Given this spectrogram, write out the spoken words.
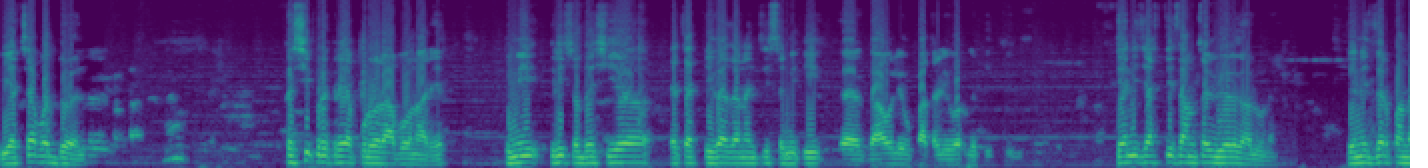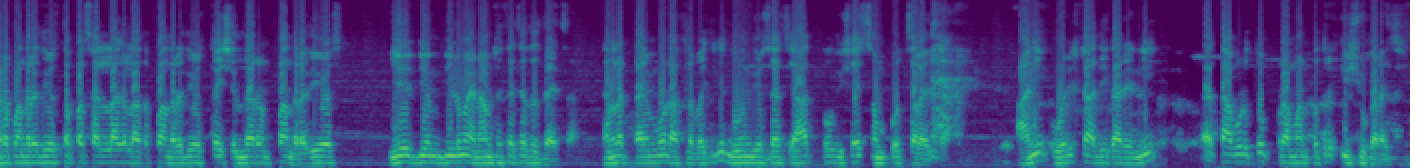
याच्याबद्दल कशी प्रक्रिया पुढे राबवणार आहेत? तुम्ही त्रिसदस्यीय त्याच्या तिघा जणांची समिती गावलेव पातळीवर गठीत केली. त्यांनी जास्तीच आमचा वेळ घालू नये. त्यांनी जर पंधरा पंधरा दिवस तपासायला लागला तर पंधरा दिवस तहसीलदार पंधरा दिवस एम दीड महिना आमचा त्याच्यातच जायचा. त्यांना टाइम बोर्ड असला पाहिजे की दोन दिवसाच्या आत तो विषय संपत चालायचा. आणि वरिष्ठ अधिकाऱ्यांनी ताबडतोब प्रमाणपत्र इश्यू करायचे.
